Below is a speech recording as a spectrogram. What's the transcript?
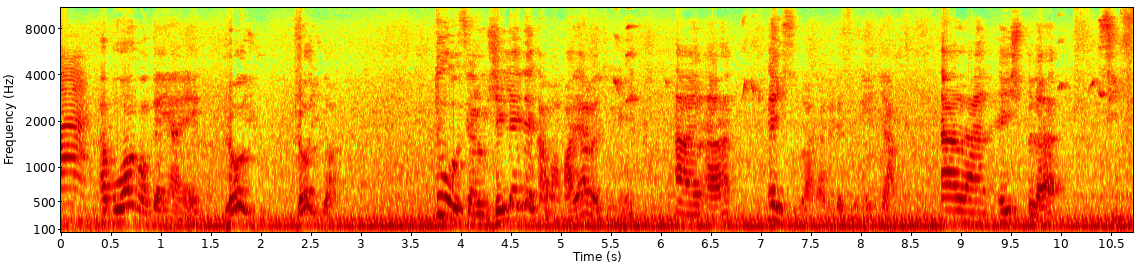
1အပေါ်အကောင်ပြန်ရရင်လော့ယူလော့ယူပါသူ့ကိုဆရာတို့ရိတ်လိုက်တဲ့အခါမှာမရမယ်ဆိုရင် ln h ဆိုတာကလည်းဆိုရင်ရ ln h plus c C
